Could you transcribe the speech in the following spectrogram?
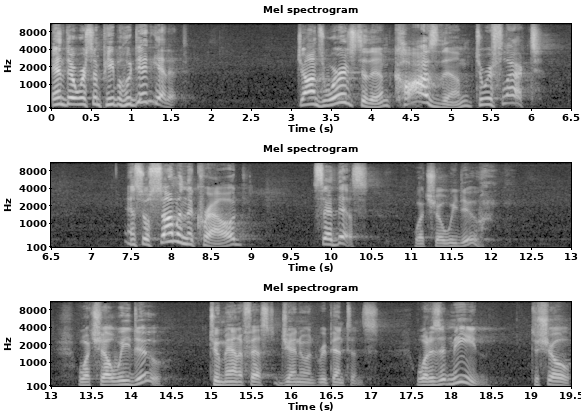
and there were some people who did get it. John's words to them caused them to reflect. And so some in the crowd said this What shall we do? What shall we do to manifest genuine repentance? What does it mean to show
